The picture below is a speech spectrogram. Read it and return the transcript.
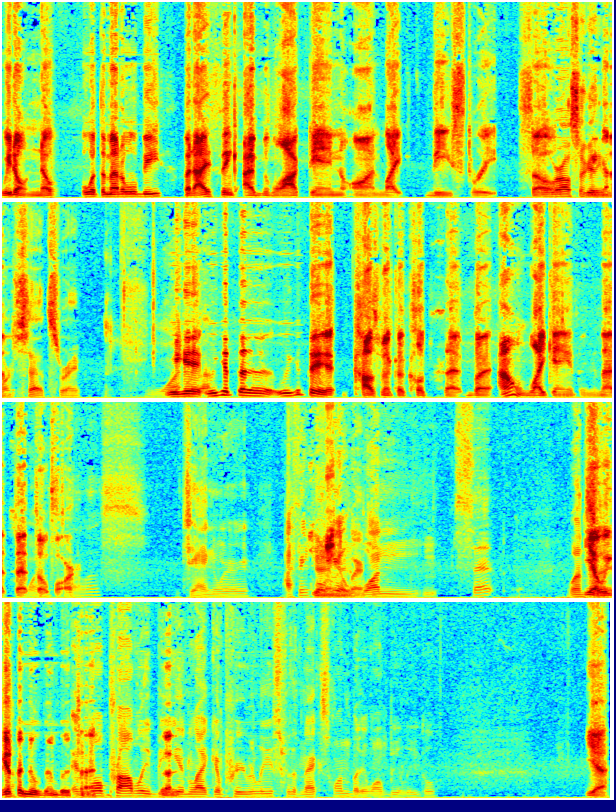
We don't know what the meta will be, but I think I'm locked in on like these three. So we're also we getting got- more sets, right? We get we get the we get the Cosmic Eclipse set, but I don't like anything in that set one so far. Dallas? January. I think we'll January. get one set, One Yeah, we get the November and set. we'll probably be But- in like a pre-release for the next one, but it won't be legal. Yeah.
